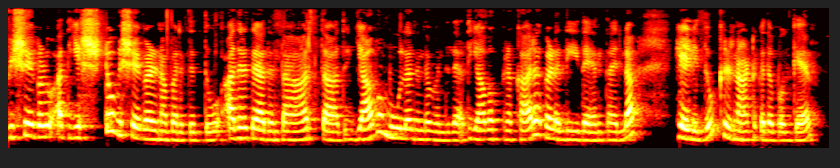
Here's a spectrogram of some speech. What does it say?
ವಿಷಯಗಳು ಅದು ಎಷ್ಟೋ ವಿಷಯಗಳನ್ನ ಬರೆದಿದ್ದು ಅದರದೇ ಆದಂತಹ ಅರ್ಥ, ಅದು ಯಾವ ಮೂಲದಿಂದ ಬಂದಿದೆ, ಅದು ಯಾವ ಪ್ರಕಾರಗಳಲ್ಲಿ ಇದೆ ಅಂತ ಎಲ್ಲ ಹೇಳಿದ್ದು ಕರ್ನಾಟಕದ ಬಗ್ಗೆ.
